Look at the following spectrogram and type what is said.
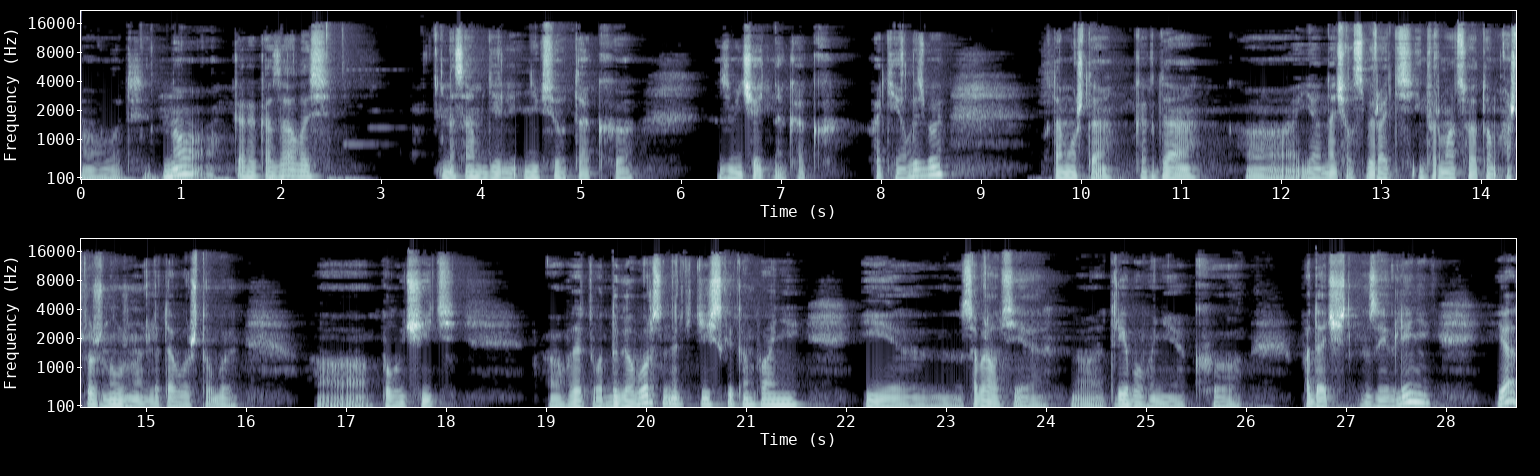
Вот. Но, как оказалось, на самом деле не все так э, замечательно, как хотелось бы, потому что когда а, я начал собирать информацию о том, а что же нужно для того, чтобы а, получить вот этот вот договор с энергетической компанией и э, собрал все требования к подачи заявлений, я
